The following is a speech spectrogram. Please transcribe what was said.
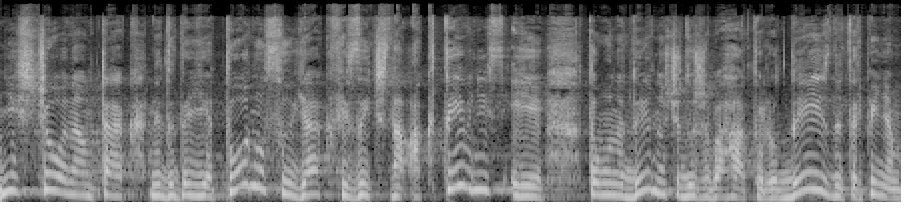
Ніщо нам так не додає тонусу, як фізична активність, і тому не дивно, що дуже багато людей з нетерпінням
